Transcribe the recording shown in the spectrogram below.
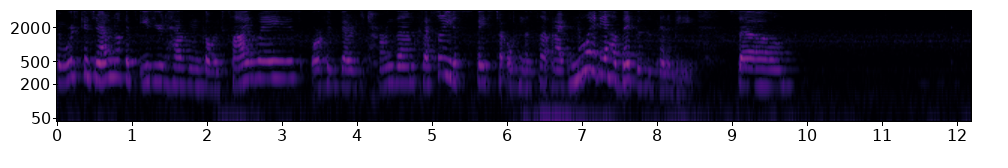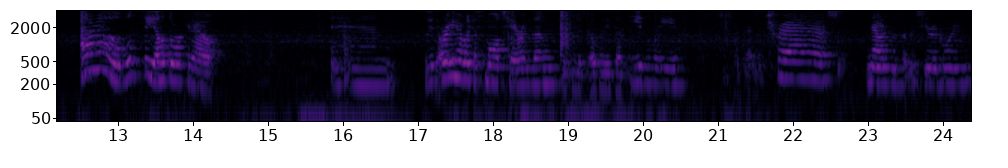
In worst case I don't know if it's easier to have them going sideways or if it's better to turn them because I still need a space to open this up and I have no idea how big this is going to be. So, I don't know. We'll see. I'll have to work it out. And so these already have like a small tear in them, so you can just open these up easily. Put that in the trash. Now it doesn't focus. You're going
